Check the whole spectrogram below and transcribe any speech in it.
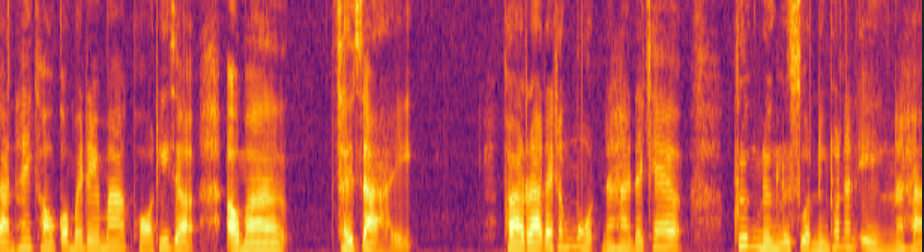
การให้เขาก็ไม่ได้มากพอที่จะเอามาใช้จ่ายภาระได้ทั้งหมดนะคะ ได้แค่ครึ่งหนึ่งหรือส่วนหนึ่งเท่านั้นเองนะคะ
